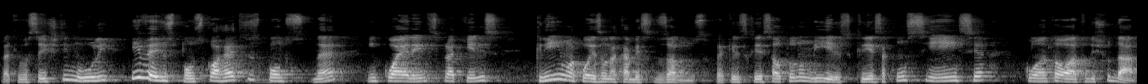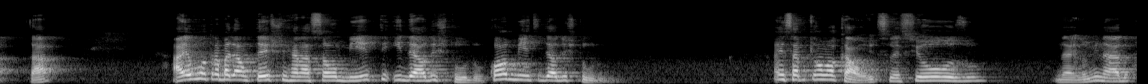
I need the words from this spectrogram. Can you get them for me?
para que você estimule e veja os pontos corretos e os pontos né, incoerentes para que eles criem uma coesão na cabeça dos alunos, para que eles criem essa autonomia, eles criem essa consciência quanto ao ato de estudar, tá? Aí eu vou trabalhar um texto em relação ao ambiente ideal de estudo. Qual é o ambiente ideal de estudo? A gente sabe que é um local silencioso, né, iluminado,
